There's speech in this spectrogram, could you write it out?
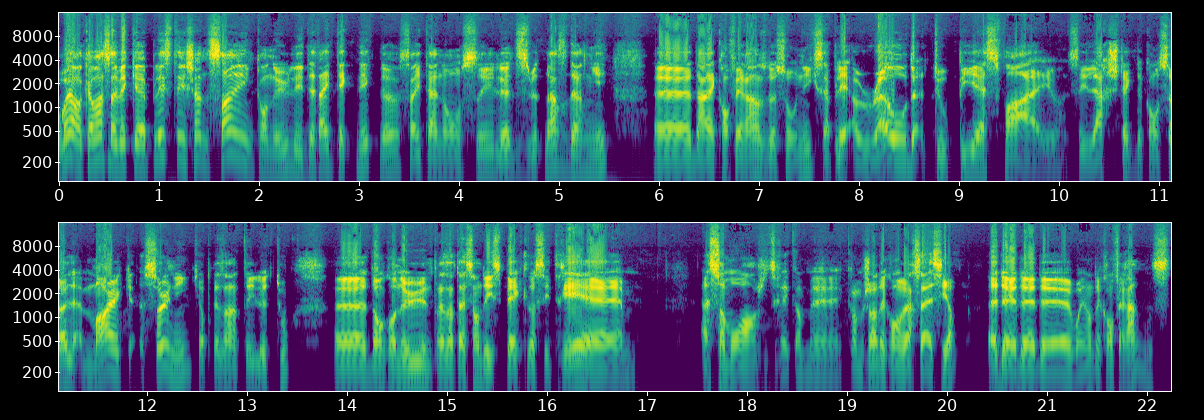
ouais, on commence avec euh, PlayStation 5. On a eu les détails techniques. Là. Ça a été annoncé le 18 mars dernier euh, dans la conférence de Sony qui s'appelait Road to PS5. C'est l'architecte de console Mark Cerny qui a présenté le tout. Euh, donc, on a eu une présentation des specs. C'est très assommoir, je dirais, comme, comme genre de conversation. Euh, de, de, de, voyons, de conférence.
